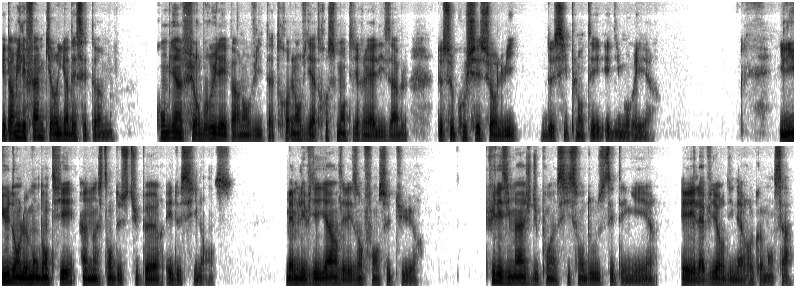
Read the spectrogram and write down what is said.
Et parmi les femmes qui regardaient cet homme, combien furent brûlées par l'envie atrocement irréalisable de se coucher sur lui, de s'y planter et d'y mourir? Il y eut dans le monde entier un instant de stupeur et de silence. Même les vieillards et les enfants se turent. Puis les images du point 612 s'éteignirent, et la vie ordinaire recommença,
